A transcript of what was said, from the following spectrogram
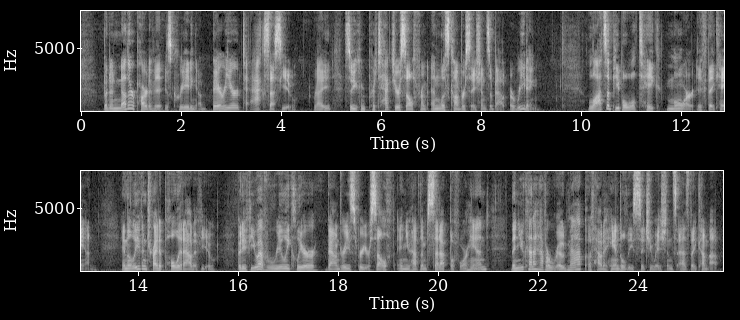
But another part of it is creating a barrier to access you right? So you can protect yourself from endless conversations about a reading. Lots of people will take more if they can, and they'll even try to pull it out of you. But if you have really clear boundaries for yourself and you have them set up beforehand, then you kind of have a roadmap of how to handle these situations as they come up.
